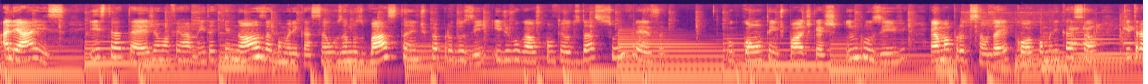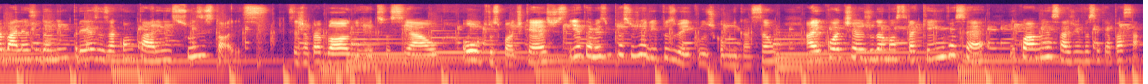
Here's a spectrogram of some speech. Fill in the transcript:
Aliás, estratégia é uma ferramenta que nós da comunicação usamos bastante para produzir e divulgar os conteúdos da sua empresa. O Content Podcast, inclusive, é uma produção da Ecoa Comunicação que trabalha ajudando empresas a contarem as suas histórias, seja para blog, rede social, outros podcasts e até mesmo para sugerir para os veículos de comunicação. A Ecoa te ajuda a mostrar quem você é e qual mensagem você quer passar.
